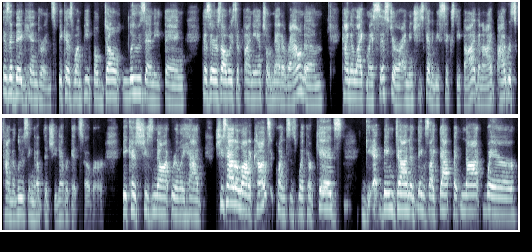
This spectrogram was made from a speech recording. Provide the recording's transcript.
is a big hindrance because when people don't lose anything, because there's always a financial net around them, kind of like my sister. I mean, she's going to be 65, and I, I was kind of losing hope that she'd ever get sober because she's not really had, she's had a lot of consequences with her kids get, being done and things like that, but not where,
